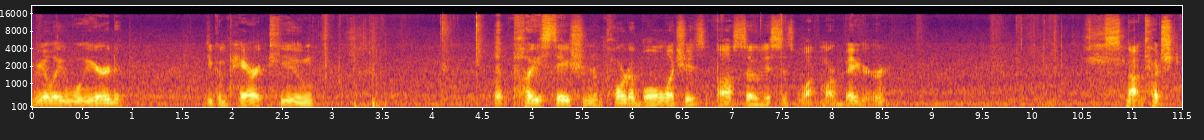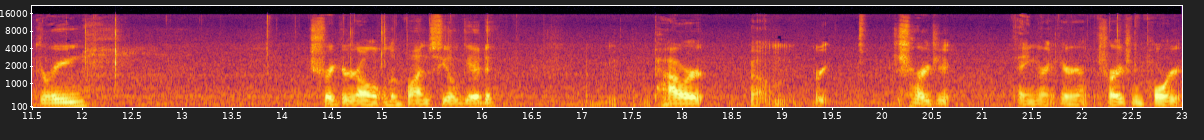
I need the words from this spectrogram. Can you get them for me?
really weird. You compare it to the PlayStation Portable, which is also this is a lot more bigger. It's not touch screen. Trigger, all the buttons feel good power um, charge it thing right here, charging port.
